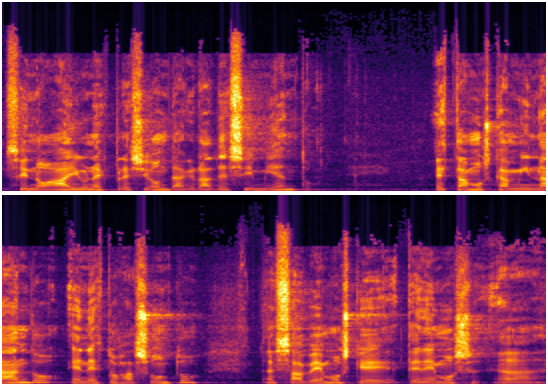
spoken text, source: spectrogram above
sino hay una expresión de agradecimiento. Estamos caminando en estos asuntos. Eh, sabemos que tenemos eh,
